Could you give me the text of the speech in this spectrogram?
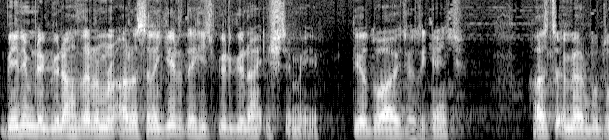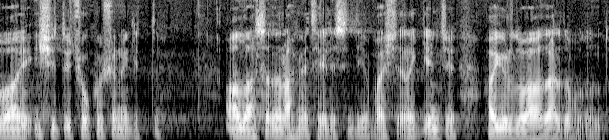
benimle günahlarımın arasına gir de hiçbir günah işlemeyeyim diye dua ediyordu genç. Hazreti Ömer bu duayı işitti, çok hoşuna gitti. Allah sana rahmet eylesin diye başlayarak gence hayır dualarda bulundu.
